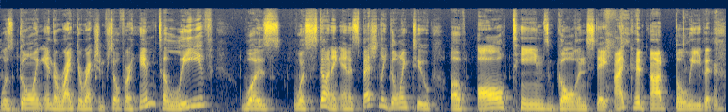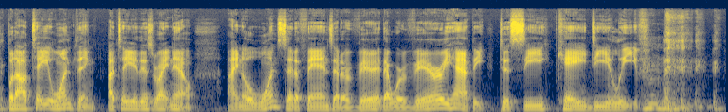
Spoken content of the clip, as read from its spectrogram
was going in the right direction. So for him to leave was was stunning and especially going to of all teams Golden State. I could not believe it. But I'll tell you one thing. I'll tell you this right now. I know one set of fans that are very that were very happy to see KD leave.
